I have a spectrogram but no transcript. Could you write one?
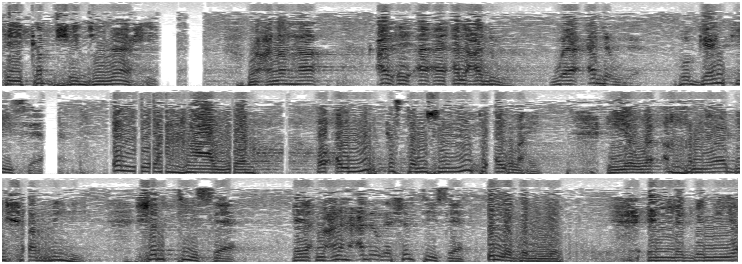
fii kabxi jinaaxi macnaha alcaduw waa cadowga hoggaankiisa in la haayo oo ay mar kasta muslimiintu ay iyo wa akhnaadi sharihi shartiisa macnaha cadowga shartiisa in la demiyo in la demiyo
